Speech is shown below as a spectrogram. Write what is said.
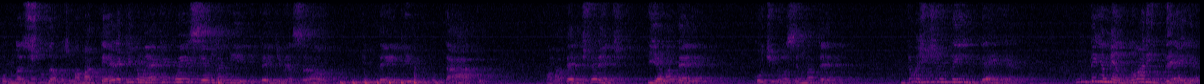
como nós estudamos, uma matéria que não é a que conhecemos aqui, que tem dimensão, que tem aqui o tato, uma matéria diferente. E é matéria, continua sendo matéria. Então a gente não tem ideia, não tem a menor ideia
